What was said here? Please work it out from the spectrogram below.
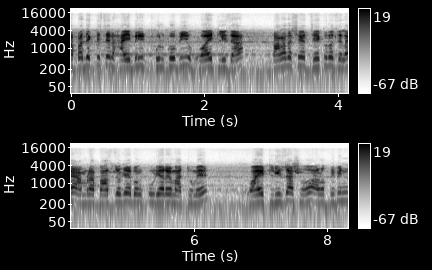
আপনারা দেখতেছেন হাইব্রিড ফুলকপি, হোয়াইট লিজা। বাংলাদেশের যে কোনো জেলায় আমরা বাসযোগে এবং কুরিয়ারের মাধ্যমে হোয়াইট লিজা সহ আরও বিভিন্ন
